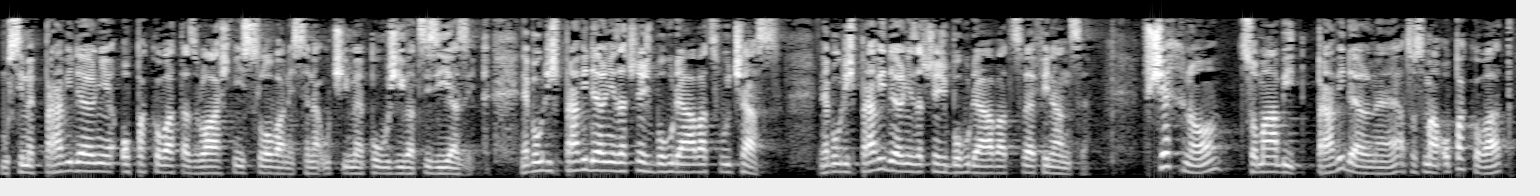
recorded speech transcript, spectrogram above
Musíme pravidelně opakovat ta zvláštní slova, než se naučíme používat cizí jazyk. Nebo když pravidelně začneš Bohu dávat svůj čas. Nebo když pravidelně začneš Bohu dávat své finance. Všechno, co má být pravidelné a co se má opakovat,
